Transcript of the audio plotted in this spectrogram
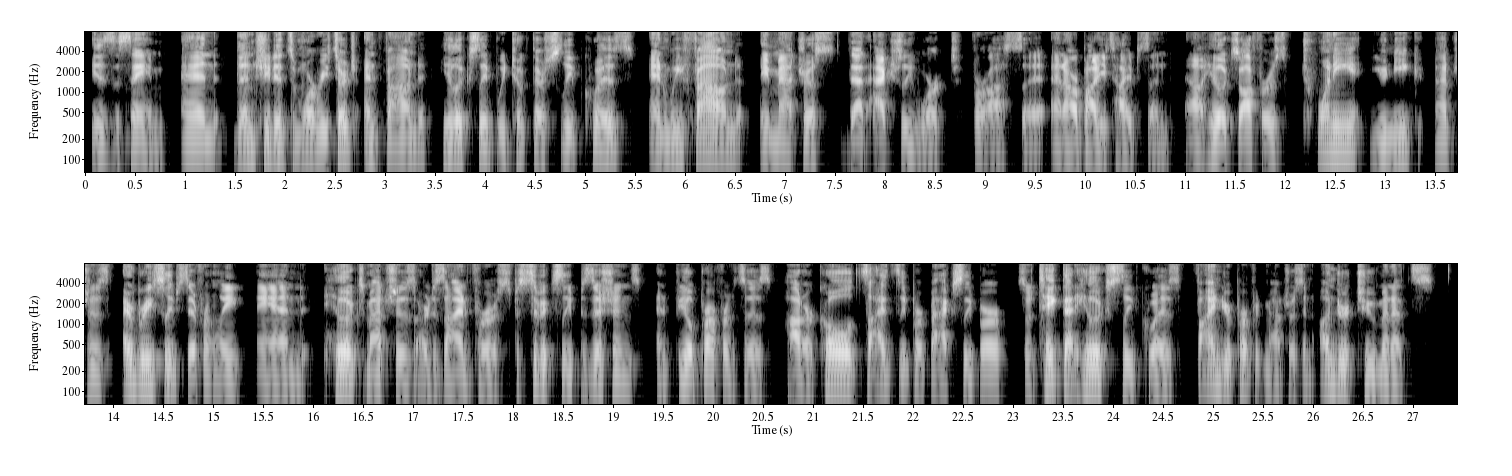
is the same. And then she did some more research and found Helix Sleep. We took their sleep quiz and we found a mattress that actually worked for us uh, and our body types. And uh, Helix offers 20 unique mattresses. Everybody sleeps differently, and Helix mattresses are designed for specific sleep positions and field preferences hot or cold, side sleeper, back sleeper. So take that Helix sleep quiz, find your perfect mattress in under two minutes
